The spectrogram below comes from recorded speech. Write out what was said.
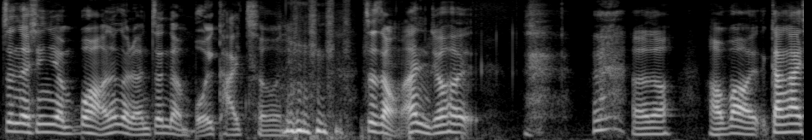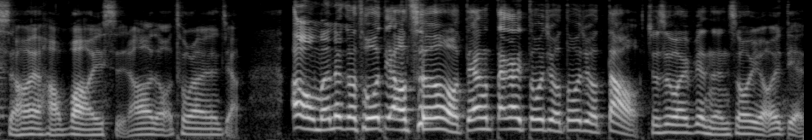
真的心情很不好。那个人真的很不会开车，这种啊，你就会 他说。”好不好？刚开始会好不好意思，然后我突然就讲啊，我们那个拖吊车哦，等下大概多久多久到？就是会变成说有一点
